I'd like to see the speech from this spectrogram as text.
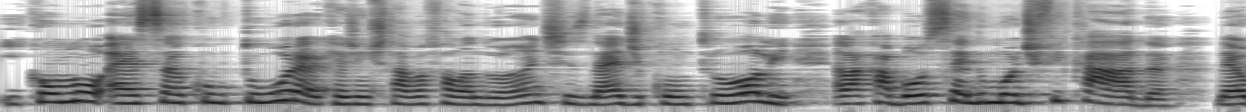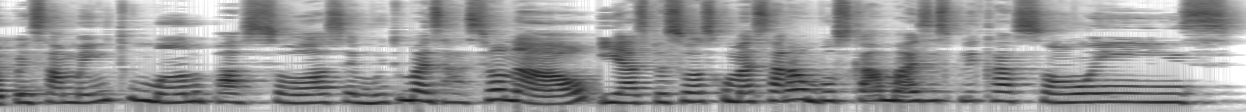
e como essa cultura que a gente estava falando antes, né, de controle, ela acabou sendo modificada, né? O pensamento humano passou a ser muito mais racional e as pessoas começaram a buscar mais explicações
